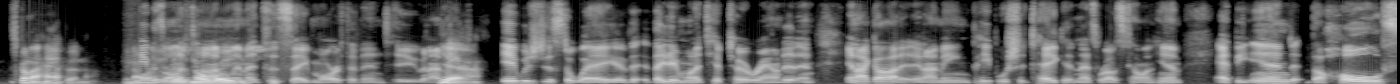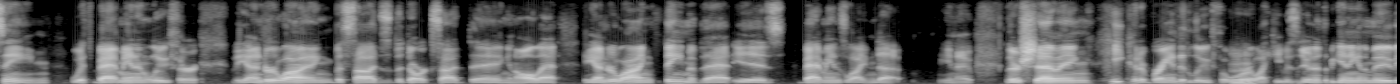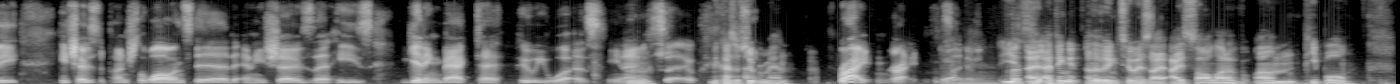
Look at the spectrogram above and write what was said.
it's gonna happen. You know, he was on a no time way. limit to save Martha then too, and I mean, yeah, it was just a way of they didn't want to tiptoe around it and and I got it and I mean people should take it and that's what I was telling him at the end the whole scene with Batman and Luthor the underlying besides the dark side thing and all that the underlying theme of that is Batman's lightened up you know they're showing he could have branded Luthor Mm. like he was doing at the beginning of the movie he chose to punch the wall instead and he shows that he's getting back to who he was you know Mm. so because of Superman. Right, right. Yeah. So, Yeah. Yeah, I, I think another thing too is I, I saw a lot of um, people,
